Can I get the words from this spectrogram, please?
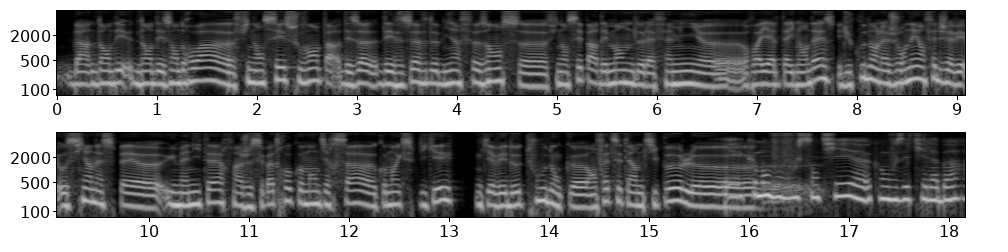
ben, dans, des, endroits euh, financés souvent par des, œuvres- des œuvres de bienfaisance euh, financées par des membres de la famille euh, royale thaïlandaise. Et du coup, dans la journée, en fait, j'avais aussi un aspect euh, humanitaire. Enfin, je sais pas trop comment dire ça, euh, comment expliquer. Donc, il y avait de tout. Donc, euh, en fait, c'était un petit peu le. Et comment vous vous sentiez euh, quand vous étiez là-bas?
